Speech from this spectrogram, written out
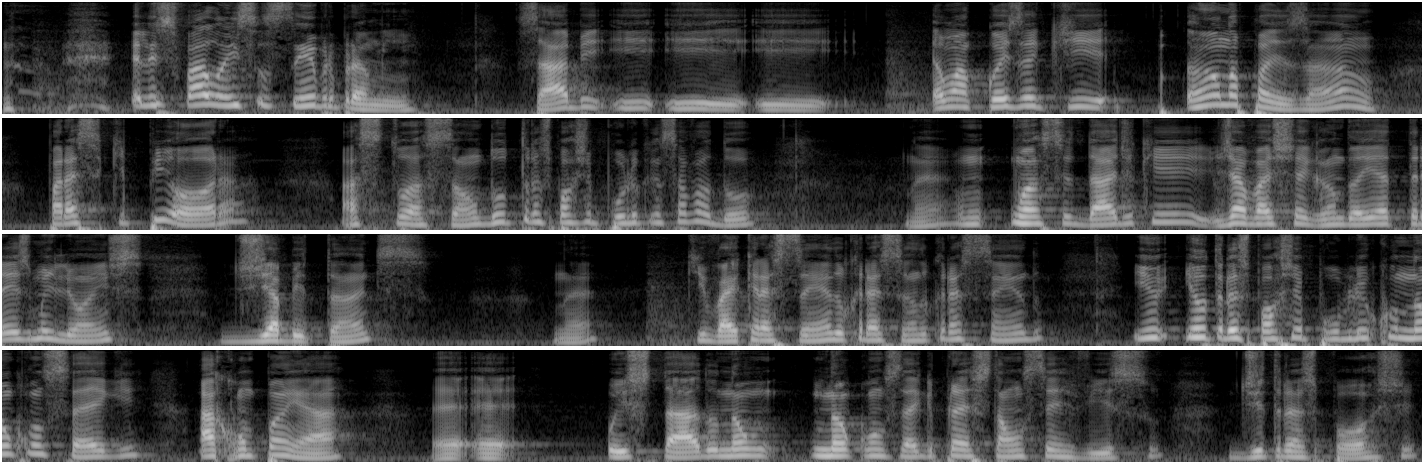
Eles falam isso sempre para mim, sabe? E, e, e, é uma coisa que, ano após ano, parece que piora a situação do transporte público em Salvador. Né? Uma cidade que já vai chegando aí a 3 milhões de habitantes, né? que vai crescendo, crescendo, crescendo, e, e o transporte público não consegue acompanhar. É, é, o Estado não, não consegue prestar um serviço de transporte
